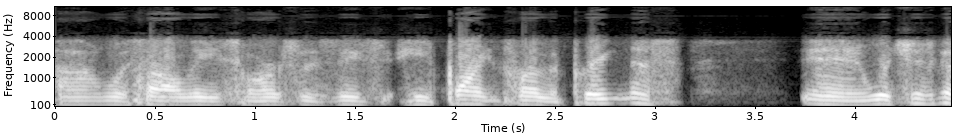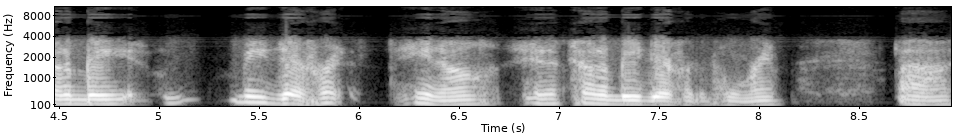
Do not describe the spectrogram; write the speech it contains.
uh, with all these horses. He's he's pointing for the Preakness, and which is going to be be different. You know, and it's going to be different for him. Uh,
